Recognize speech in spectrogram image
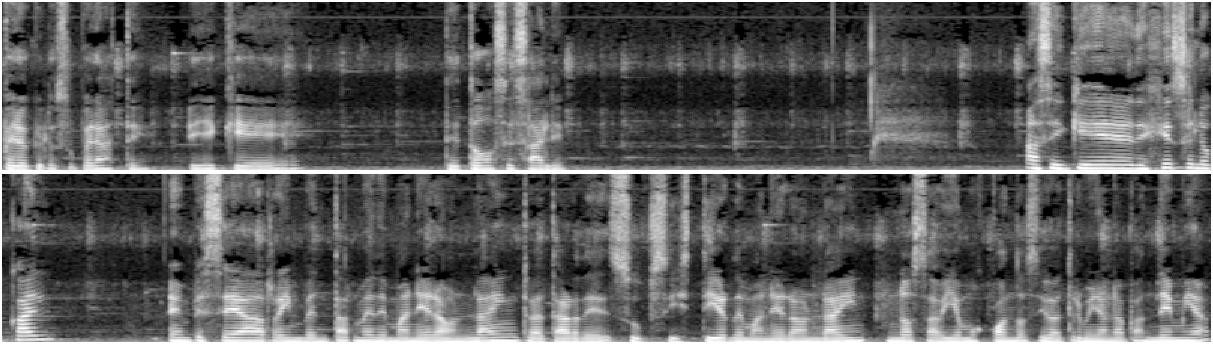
pero que lo superaste y que de todo se sale así que dejé ese local empecé a reinventarme de manera online, tratar de subsistir de manera online. No sabíamos cuándo se iba a terminar la pandemia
